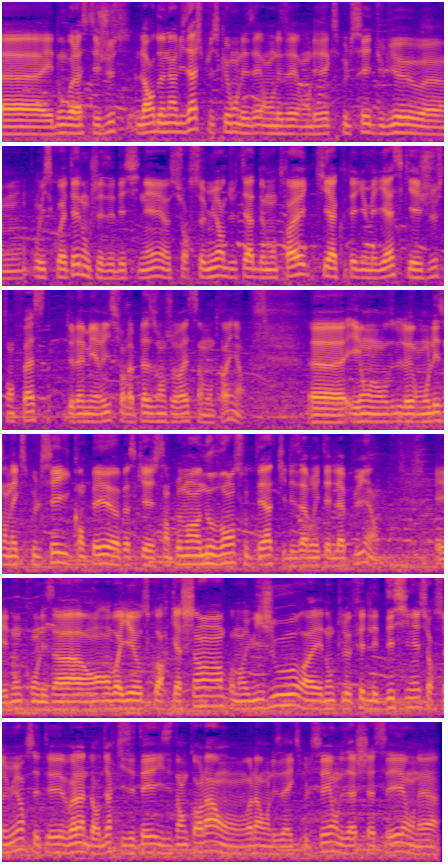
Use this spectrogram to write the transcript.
Euh, et donc voilà, c'était juste leur donner un visage puisqu'on les, a- on les, expulsés du lieu euh, où ils squattaient. Donc je les ai dessinés euh, sur ce mur du théâtre de Montreuil qui est à côté du Méliès, qui est juste en face de la mairie sur la place Jean Jaurès à Montreuil. Euh, et on, on les en a expulsés, ils campaient euh, parce qu'il y a simplement un auvent sous le théâtre qui les abritait de la pluie. Et donc on les a envoyés au square Cachin pendant 8 jours. Et donc le fait de les dessiner sur ce mur, c'était voilà, de leur dire qu'ils étaient, ils étaient encore là. On, voilà, on les a expulsés, on les a chassés, on a,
